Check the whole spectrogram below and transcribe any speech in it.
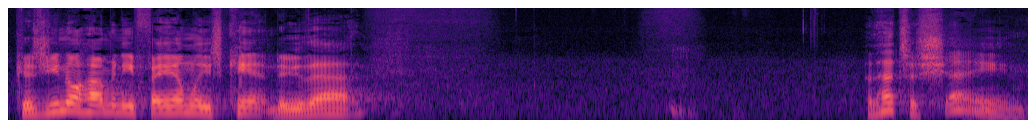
Because you know how many families can't do that? And that's a shame.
